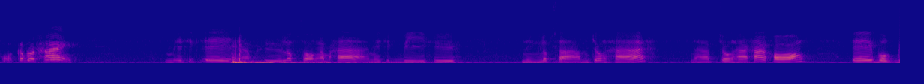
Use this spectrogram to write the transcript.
ขอกำหนดให้ เมทริก A นะครับคือลบสองกับห้าเมทริก B คือหนึ่งลบสามจงหานะครับจงหาค่าของ A บวก B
